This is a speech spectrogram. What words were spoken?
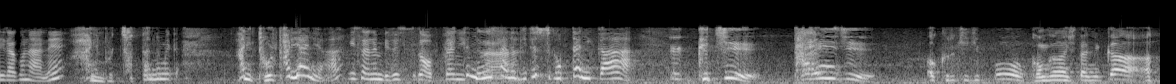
돌팔이라고는 안 해? 아니 뭐 저딴 놈이 아니 돌팔이 아니야? 의사는 믿을 수가 없다니까. 하여튼 의사는 믿을 수가 없다니까. 그, 그치 다행이지 어 그렇게 기뻐 건강하시다니까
